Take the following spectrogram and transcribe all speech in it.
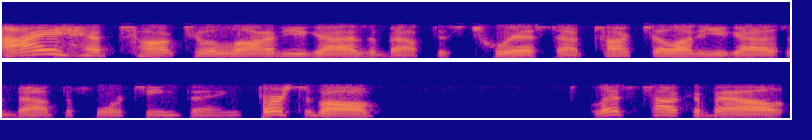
I have talked to a lot of you guys about this twist. I've talked to a lot of you guys about the 14 thing. First of all, let's talk about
